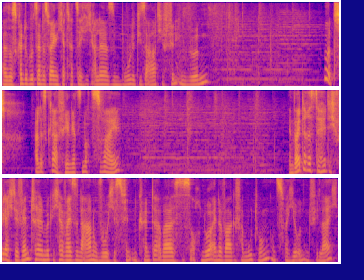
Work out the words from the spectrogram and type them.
Also es könnte gut sein, dass wir eigentlich ja tatsächlich alle Symbole dieser Art hier finden würden. Gut. Alles klar, fehlen jetzt noch zwei. Ein weiteres, da hätte ich vielleicht eventuell möglicherweise eine Ahnung, wo ich es finden könnte, aber es ist auch nur eine vage Vermutung, und zwar hier unten vielleicht.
